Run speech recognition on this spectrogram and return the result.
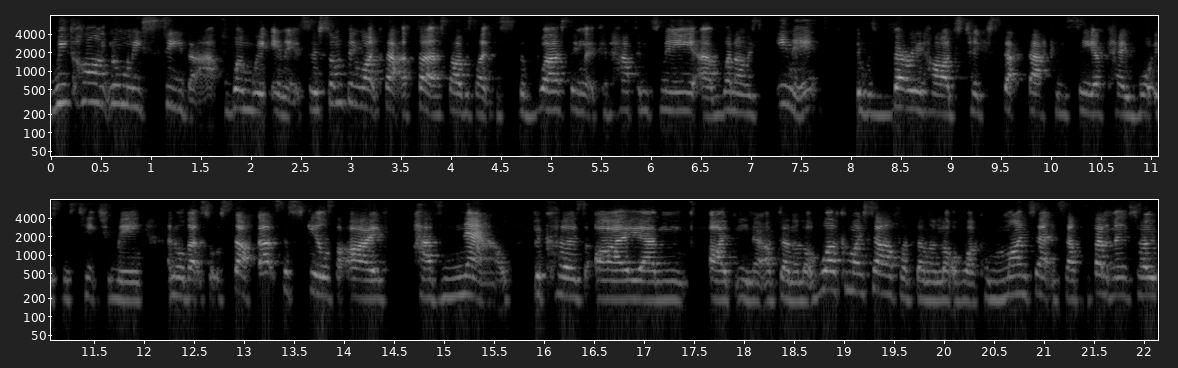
we can't normally see that when we're in it. So something like that at first i was like this is the worst thing that could happen to me. And when i was in it it was very hard to take a step back and see, okay, what is this teaching me and all that sort of stuff. That's the skills that I've have now because I um I've you know I've done a lot of work on myself I've done a lot of work on mindset and self development so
